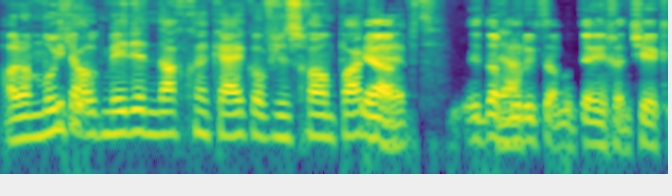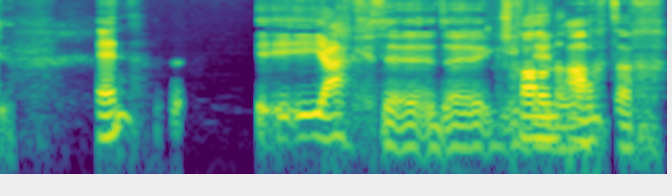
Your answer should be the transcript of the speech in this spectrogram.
Oh, dan moet Ik je wil- ook midden in de nacht gaan kijken of je een schoon pak Ja. hebt. Dat Ja. moet ik dan meteen gaan checken. En? Ja, de, de, ik deed wel Schoonachtig.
